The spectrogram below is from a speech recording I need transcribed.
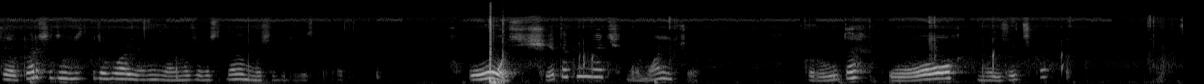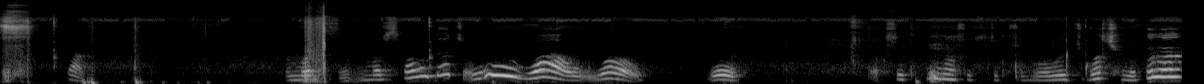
Це я перше тут відкриваю, не знаю, може вишневому ще буду відкривати. О, ще такий меч. Нормально що. Круто. О, книжечка. Так. Морс... Морська удача. У, вау, вау. Вау. Що тут? А, що це що було? Бачили? Ага.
